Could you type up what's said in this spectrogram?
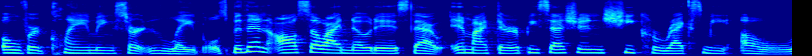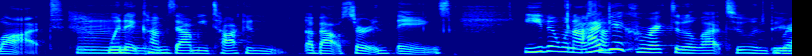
over claiming certain labels. But then also I noticed that in my therapy session, she corrects me a lot when it Mm. comes down me talking about certain things. Even when I I talk- get corrected a lot too in therapy.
